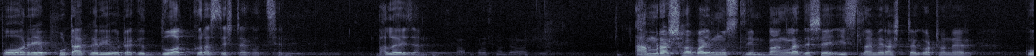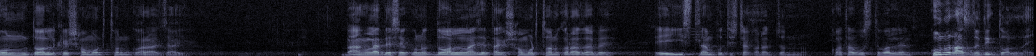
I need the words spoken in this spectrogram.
পরে ফুটা করে ওটাকে দোয়াদ করার চেষ্টা করছেন। ভালো হয়ে যান আমরা সবাই মুসলিম, বাংলাদেশে ইসলামী রাষ্ট্র গঠনের কোন দলকে সমর্থন করা যায়? বাংলাদেশে কোনো দল না যে তাকে সমর্থন করা যাবে এই ইসলাম প্রতিষ্ঠা করার জন্য। কথা বুঝতে পারলেন? কোনো রাজনৈতিক দল নাই।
